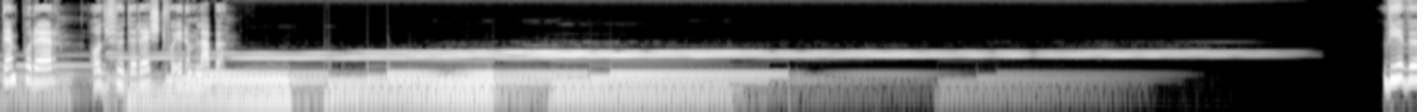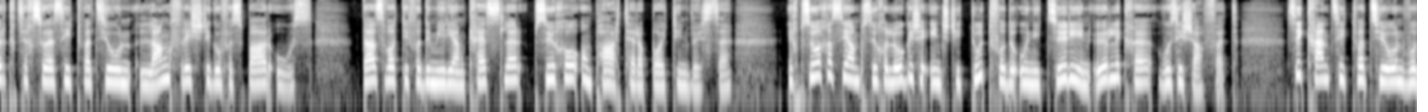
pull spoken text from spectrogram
temporär oder für den Rest von ihrem Leben. Wie wirkt sich so eine Situation langfristig auf ein Paar aus? Das wollte ich von Miriam Kessler, Psycho- und Paartherapeutin, wissen. Ich besuche sie am Psychologischen Institut der Uni Zürich in Oerlikon, wo sie arbeitet. Sie kennt die Situation, wo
